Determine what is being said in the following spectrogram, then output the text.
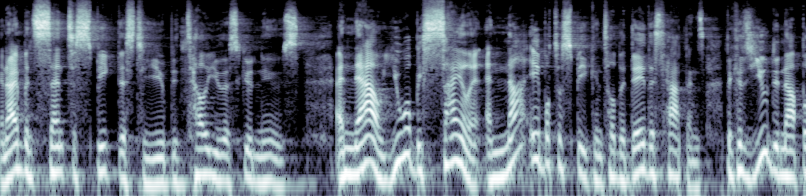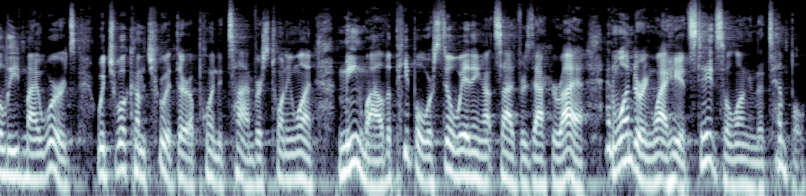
and I've been sent to speak this to you, to tell you this good news. And now you will be silent and not able to speak until the day this happens, because you did not believe my words, which will come true at their appointed time. Verse 21. Meanwhile, the people were still waiting outside for Zechariah and wondering why he had stayed so long in the temple.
